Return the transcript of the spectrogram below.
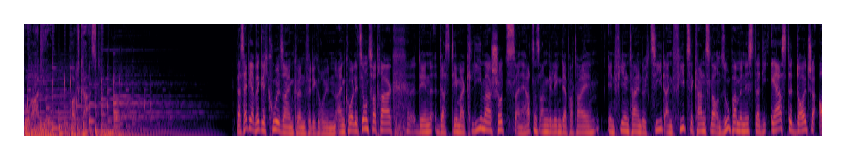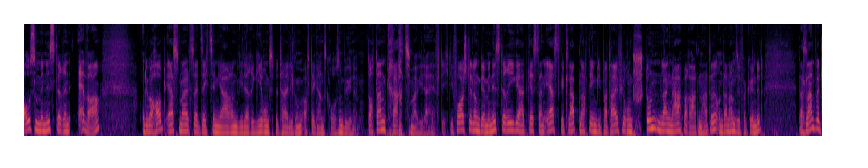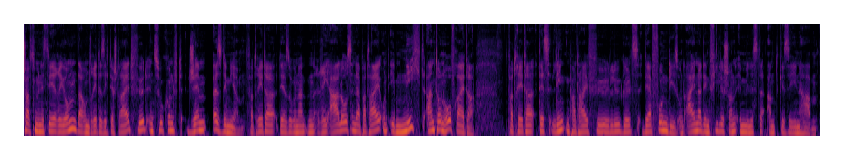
Inforadio Podcast. Das hätte ja wirklich cool sein können für die Grünen. Ein Koalitionsvertrag, den das Thema Klimaschutz, eine Herzensangelegenheit der Partei, in vielen Teilen durchzieht. Ein Vizekanzler und Superminister, die erste deutsche Außenministerin ever und überhaupt erstmals seit 16 Jahren wieder Regierungsbeteiligung auf der ganz großen Bühne. Doch dann kracht's mal wieder heftig. Die Vorstellung der Ministerriege hat gestern erst geklappt, nachdem die Parteiführung stundenlang nachberaten hatte und dann haben sie verkündet, das Landwirtschaftsministerium, darum drehte sich der Streit, führt in Zukunft Cem Özdemir, Vertreter der sogenannten Realos in der Partei und eben nicht Anton Hofreiter. Vertreter des linken Parteiflügels der Fundis und einer, den viele schon im Ministeramt gesehen haben.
